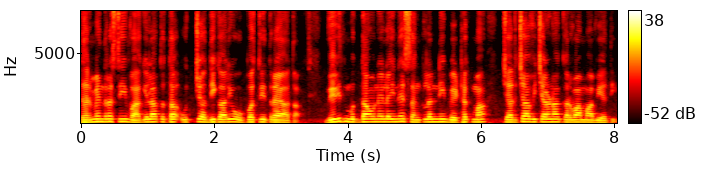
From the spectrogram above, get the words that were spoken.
ધર્મેન્દ્રસિંહ વાઘેલા તથા ઉચ્ચ અધિકારીઓ ઉપસ્થિત રહ્યા હતા. વિવિધ મુદ્દાઓને લઈને સંકલનની બેઠકમાં ચર્ચા વિચારણા કરવામાં આવી હતી.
